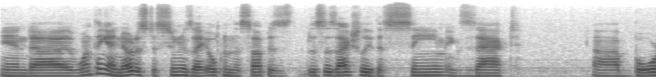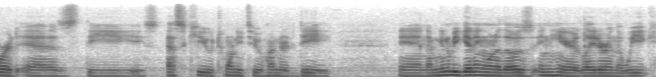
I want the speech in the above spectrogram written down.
And uh, one thing I noticed as soon as I opened this up is this is actually the same exact uh, board as the SQ2200D. And I'm going to be getting one of those in here later in the week.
